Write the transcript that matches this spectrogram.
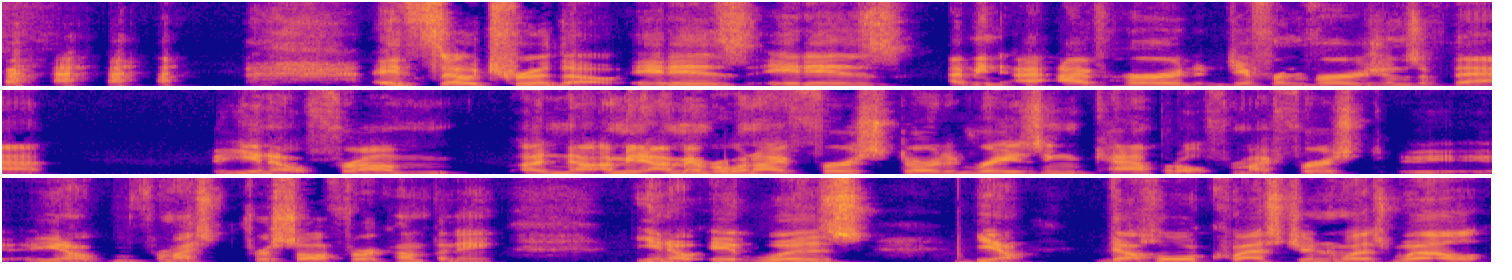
it's so true, though. It is. It is. I mean, I, I've heard different versions of that. You know, from I mean, I remember when I first started raising capital for my first, you know, for my first software company. You know, it was, you know, the whole question was, well,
